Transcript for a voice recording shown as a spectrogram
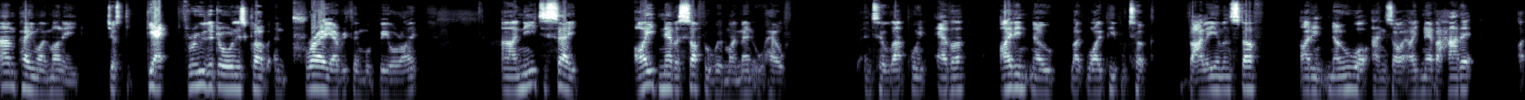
and pay my money just to get through the door in this club and pray everything would be all right. And I need to say, I'd never suffered with my mental health until that point ever. I didn't know like why people took Valium and stuff. I didn't know what anxiety. I'd never had it. I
